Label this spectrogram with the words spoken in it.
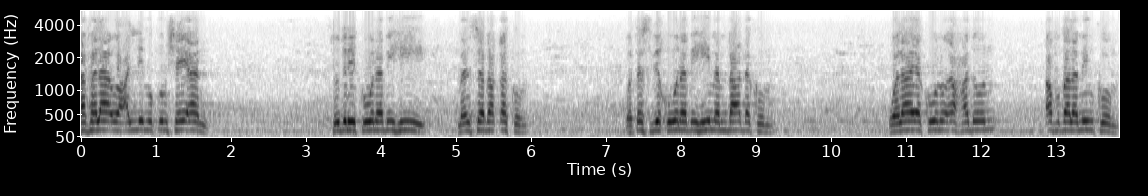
أفلا أعلمكم شيئا تدركون به من سبقكم وتسبقون به من بعدكم ولا يكون أحد أفضل منكم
